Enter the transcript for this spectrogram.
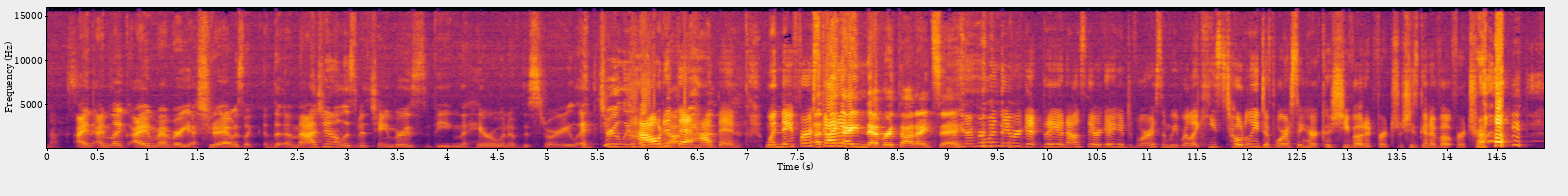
Nuts. I, I'm like, I remember yesterday. I was like, the, imagine Elizabeth Chambers being the heroine of this story. Like, truly. Like, How did that happen? When they first A, got thing a- I never thought I'd say. Remember when they were get they announced they were getting a divorce and we were like, he's totally divorcing her because she voted for she's gonna vote for Trump.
